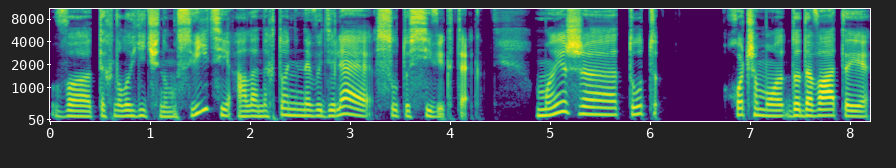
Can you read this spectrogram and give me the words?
в технологічному світі, але ніхто не виділяє суто civic tech. Ми ж е, тут хочемо додавати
